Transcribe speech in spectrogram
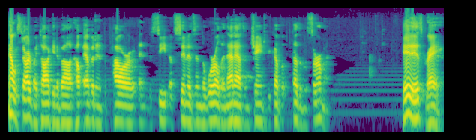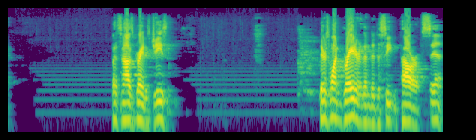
Now, we started by talking about how evident the power and deceit of sin is in the world, and that hasn't changed because of, because of the sermon. It is great, but it's not as great as Jesus. There's one greater than the deceit and power of sin.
